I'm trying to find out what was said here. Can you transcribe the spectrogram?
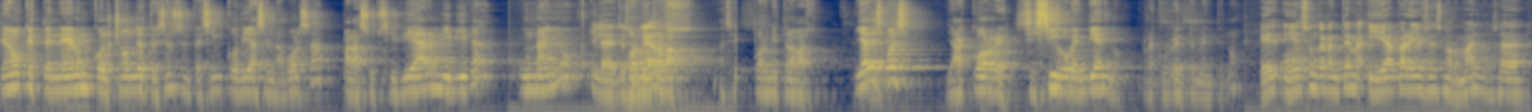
tengo que tener un colchón de 365 días en la bolsa para subsidiar mi vida un año y la de tus por mi empleados. trabajo. Por mi trabajo. Y ya después, ya corre, si sigo vendiendo recurrentemente, ¿no? Es- y es un gran tema. Y ya para ellos es normal. O sea,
